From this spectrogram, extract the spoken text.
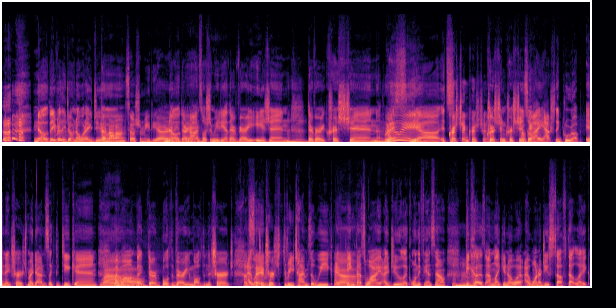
no, they really don't know what I do. They're not on social media. or No, they're not on social media. They're very Asian. Mhm. They're very Christian. Mm. My Really? yeah, it's Christian, Christian. Christian, Christian. So I actually grew up in a church. My dad is like the deacon. Wow. My mom, like they're both very involved in the church. That's I went same. to church three times a week. Yeah. I think that's why I do like OnlyFans now Mhm. because I'm like, you know what? I want to do stuff that like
